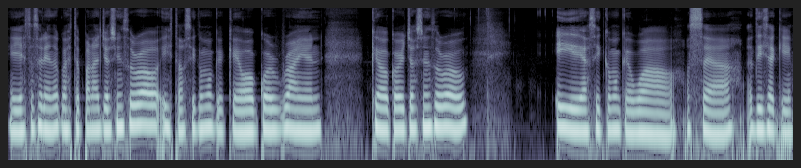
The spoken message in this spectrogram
Ella está saliendo con este pana Justin Thoreau y está así como que qué awkward Ryan, qué awkward Justin Thoreau. Y así como que wow. O sea, dice aquí.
